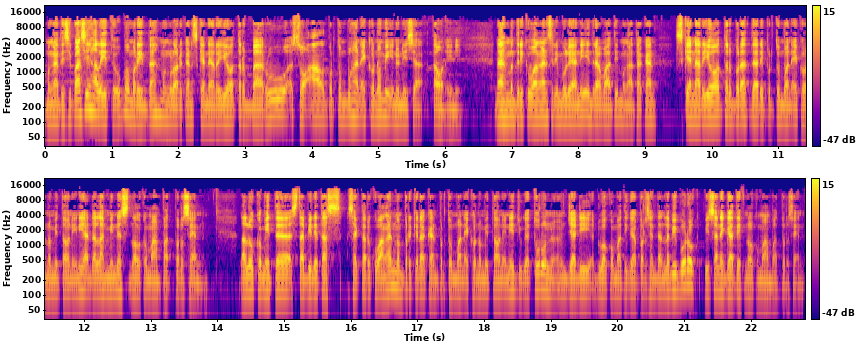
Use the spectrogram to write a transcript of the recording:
Mengantisipasi hal itu, pemerintah mengeluarkan skenario terbaru soal pertumbuhan ekonomi Indonesia tahun ini. Nah, Menteri Keuangan Sri Mulyani Indrawati mengatakan skenario terberat dari pertumbuhan ekonomi tahun ini adalah minus 0,4 persen. Lalu Komite Stabilitas Sektor Keuangan memperkirakan pertumbuhan ekonomi tahun ini juga turun menjadi 2,3 persen dan lebih buruk bisa negatif 0,4 persen.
